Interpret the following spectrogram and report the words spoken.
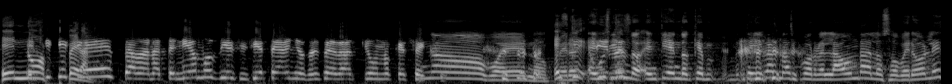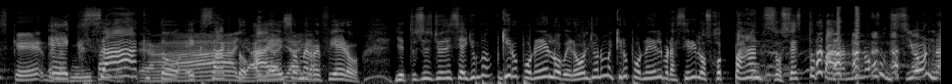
Eh, no, ¿qué espera. crees, Tamara? Teníamos 17 años, a esa edad que uno que sexy. No, bueno, Es pero que entiendo, entiendo que te ibas más por la onda de los overoles que de las. Exacto, Ah, exacto, ya, a ya, eso ya, me ya. refiero. Y entonces yo decía, yo me quiero poner el overol, yo no me quiero poner el brasier y los hot pants, o sea, esto para mí no funciona.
